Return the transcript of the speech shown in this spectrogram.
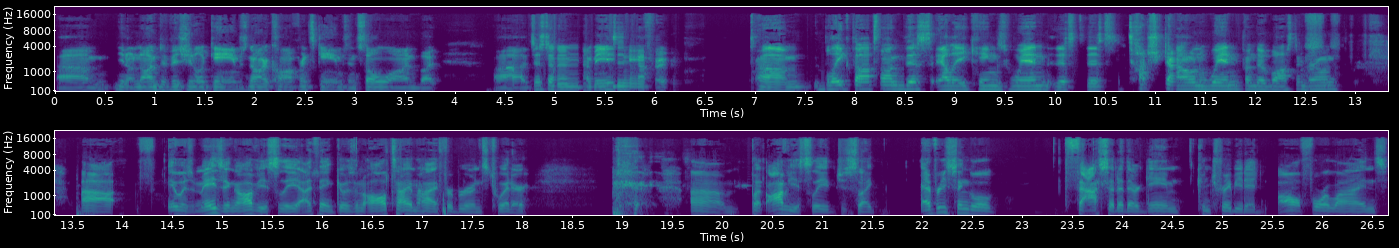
Um, you know, non-divisional games, non-conference games, and so on. But uh, just an amazing effort. Um, Blake, thoughts on this LA Kings win, this this touchdown win from the Boston Bruins? Uh, it was amazing. Obviously, I think it was an all-time high for Bruins Twitter. um, but obviously, just like every single facet of their game contributed. All four lines,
